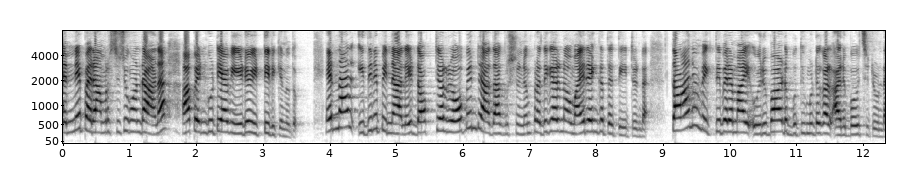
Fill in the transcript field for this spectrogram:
തന്നെ പരാമർശിച്ചുകൊണ്ടാണ് ആ പെൺകുട്ടി ആ വീഡിയോ ഇട്ടിരിക്കുന്നതും. എന്നാൽ ഇതിന് പിന്നാലെ ഡോക്ടർ റോബിൻ രാധാകൃഷ്ണനും പ്രതികരണവുമായി രംഗത്തെത്തിയിട്ടുണ്ട്. താനും വ്യക്തിപരമായി ഒരുപാട് ബുദ്ധിമുട്ടുകൾ അനുഭവിച്ചിട്ടുണ്ട്.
